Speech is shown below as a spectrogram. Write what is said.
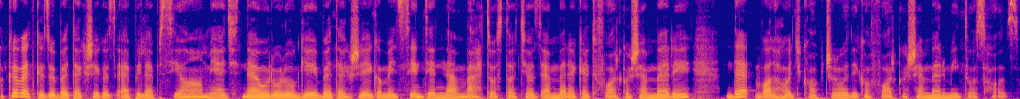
a következő betegség az epilepsia, ami egy neurológiai betegség, ami szintén nem változtatja az embereket farkasemberré, de valahogy kapcsolódik a farkasember mítoszhoz.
